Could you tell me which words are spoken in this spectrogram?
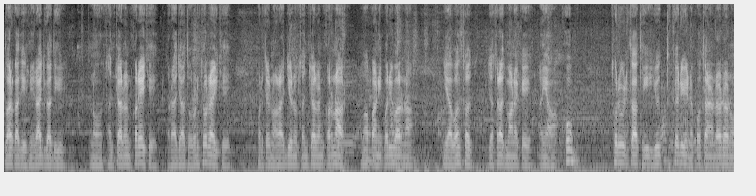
દ્વારકાધીશની રાજગાદીનું સંચાલન કરે છે. રાજા તો રણછોડરાય છે, પણ તેનું રાજ્યનું સંચાલન કરનાર માપાણી પરિવારના જે આ વંશજ જસરાજ માણેકે અહીંયા ખૂબ સુરવીરતાથી યુદ્ધ કરી અને પોતાના દાદાનો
